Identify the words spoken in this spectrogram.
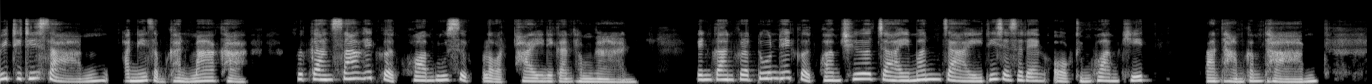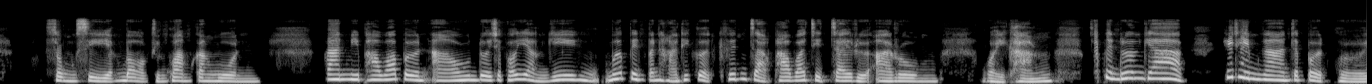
วิธีที่สามอันนี้สำคัญมากค่ะคือการสร้างให้เกิดความรู้สึกปลอดภัยในการทำงาน เป็นการกระตุ้นให้เกิดความเชื่อใจมั่นใจที่จะแสดงออกถึงความคิด การถามคำถาม ส่งเสียงบอกถึงความกังวล การมีภาวะเบิร์นเอาท์โดยเฉพาะอย่างยิ่งเมื่อเป็นปัญหาที่เกิดขึ้นจากภาวะจิตใจหรืออารมณ์บ่อยครั้งก็เป็นเรื่องยากที่ทีมงานจะเปิดเผย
